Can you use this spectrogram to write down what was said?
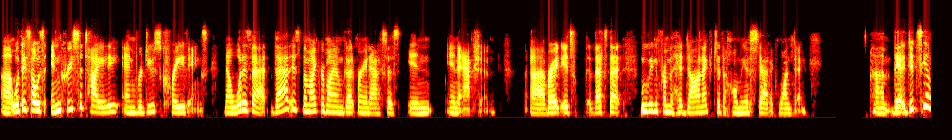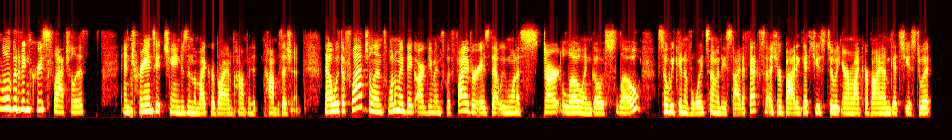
Uh, what they saw was increased satiety and reduced cravings. Now, what is that? That is the microbiome gut-brain axis in in action, uh, right? It's that's that moving from the hedonic to the homeostatic wanting. Um, they did see a little bit of increased flatulence, and transient changes in the microbiome comp composition. Now, with the flatulence, one of my big arguments with fiber is that we want to start low and go slow so we can avoid some of these side effects as your body gets used to it, your microbiome gets used to it,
